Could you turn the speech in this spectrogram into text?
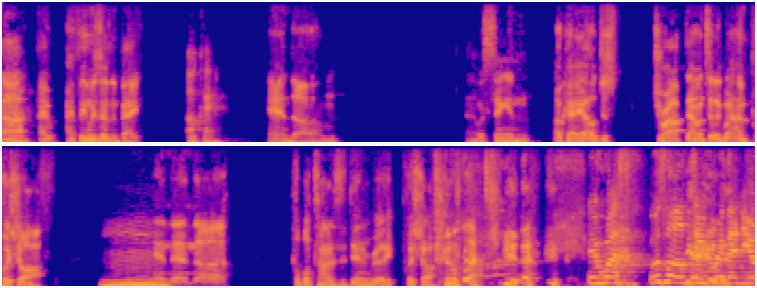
uh, I, I think it was in the bay Okay. and um I was thinking okay I'll just drop down to the ground and push off Mm. and then uh, couple times it didn't really push off too much. it was it was a little Yeah, deeper was- than you.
